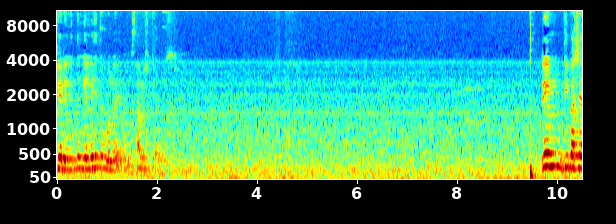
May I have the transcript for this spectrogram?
কেটে নিতে গেলেই তো বলে আমরা ট্রিম দুই পাশে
